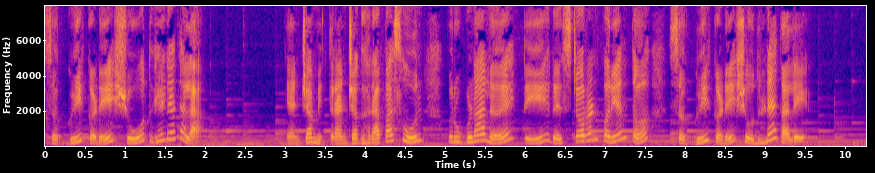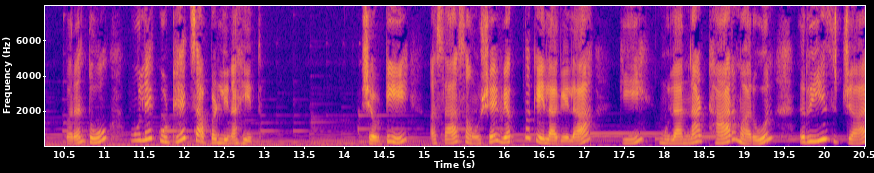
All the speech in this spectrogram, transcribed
सगळीकडे शोध घेण्यात आला. त्यांच्या मित्रांच्या घरापासून रुग्णालय ते रेस्टॉरंट पर्यंत सगळीकडे शोधण्यात आले. परंतु मुले कुठेच सापडली नाहीत. शेवटी असा संशय व्यक्त केला गेला की मुलांना ठार मारून रीजच्या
